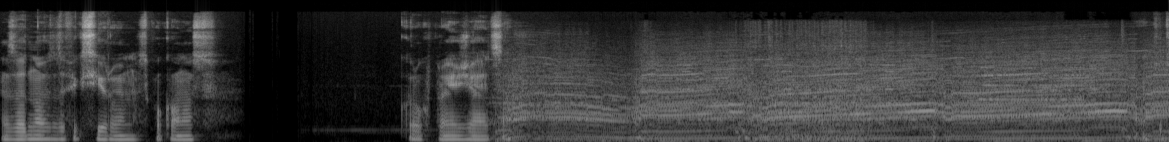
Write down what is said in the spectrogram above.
Заодно зафиксируем, сколько у нас круг проезжается. А Тут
